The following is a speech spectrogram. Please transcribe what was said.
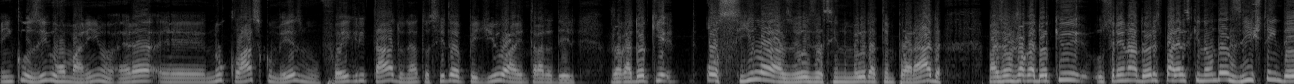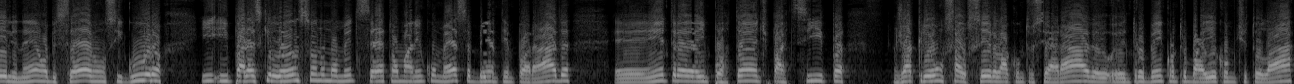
Inclusive o Romarinho era é, no clássico mesmo, foi gritado, né? A torcida pediu a entrada dele. O jogador que oscila às vezes assim no meio da temporada, mas é um jogador que os treinadores parece que não desistem dele, né? Observam, seguram e, e parece que lançam no momento certo. O Marinho começa bem a temporada, é, entra é importante, participa, já criou um salseiro lá contra o Ceará, entrou bem contra o Bahia como titular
